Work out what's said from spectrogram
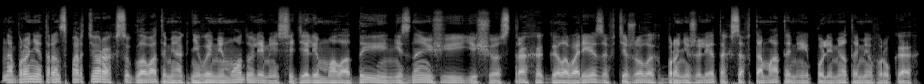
На бронетранспортерах с угловатыми огневыми модулями сидели молодые, не знающие еще страха головорезы в тяжелых бронежилетах с автоматами и пулеметами в руках.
